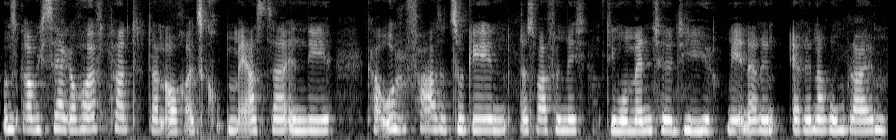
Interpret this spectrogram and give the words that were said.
uns, glaube ich, sehr geholfen hat, dann auch als Gruppenerster in die K.O.-Phase zu gehen. Das war für mich die Momente, die mir in Erinnerung bleiben.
